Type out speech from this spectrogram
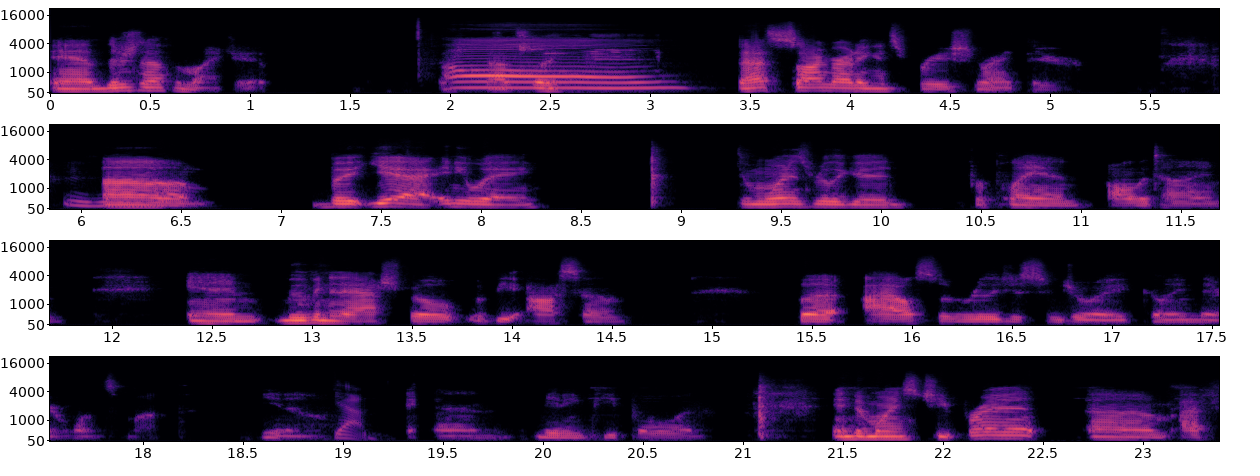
and there's nothing like it. That's like that's songwriting inspiration right there. Mm-hmm. Um, but yeah. Anyway, Des Moines is really good for playing all the time, and moving to Nashville would be awesome. But I also really just enjoy going there once a month, you know. Yeah. And meeting people and in Des Moines cheap rent. Um, I've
